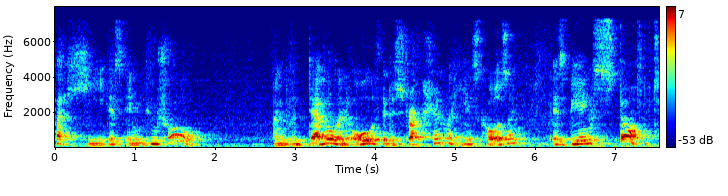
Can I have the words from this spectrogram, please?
that he is in control. And the devil and all of the destruction that he is causing is being stopped.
